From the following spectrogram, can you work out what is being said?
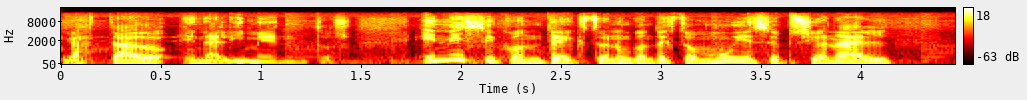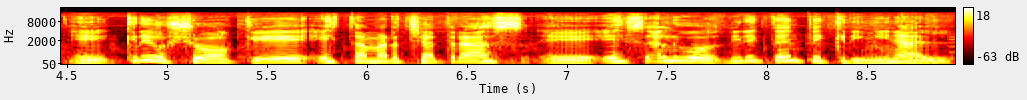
gastado en alimentos. En ese contexto, en un contexto muy excepcional, eh, creo yo que esta marcha atrás eh, es algo directamente criminal.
